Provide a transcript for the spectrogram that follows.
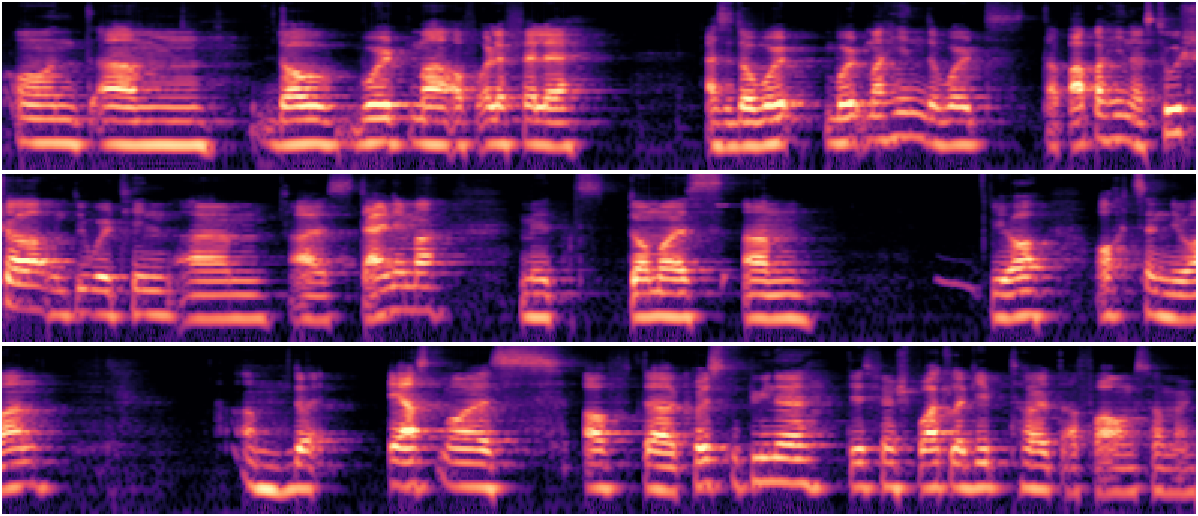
Und ähm, da wollte man auf alle Fälle, also da wollte wollt man hin, da wollte der Papa hin als Zuschauer und ich wollte hin ähm, als Teilnehmer mit damals ähm, ja, 18 Jahren. Ähm, da erstmals auf der größten Bühne, die es für einen Sportler gibt, halt Erfahrung sammeln.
